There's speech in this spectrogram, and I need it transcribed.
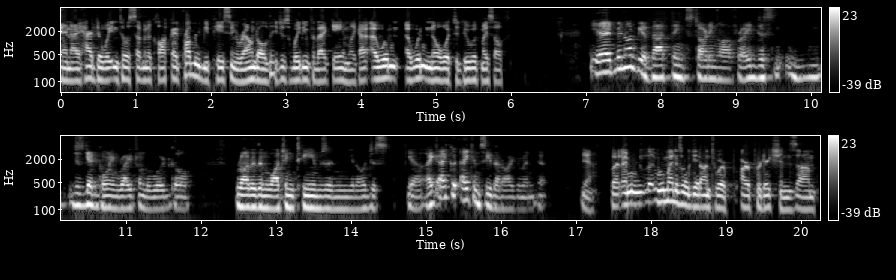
and I had to wait until seven o'clock, I'd probably be pacing around all day just waiting for that game. Like I, I wouldn't I wouldn't know what to do with myself. Yeah, it may not be a bad thing starting off, right? Just just get going right from the word go, rather than watching teams and you know just yeah. I I, could, I can see that argument. Yeah. Yeah, but I mean, we might as well get on to our, our predictions. Um,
